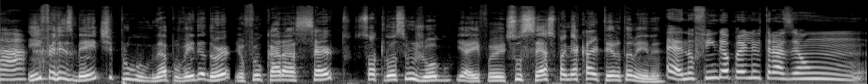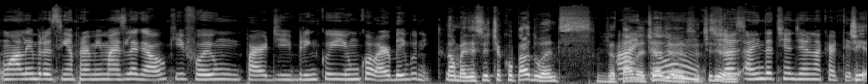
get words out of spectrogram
infelizmente, pro, né, pro vendedor, eu fui o cara certo, só trouxe um jogo. E aí foi sucesso pra minha carteira também, né? É, no fim deu pra ele trazer um, uma lembrancinha pra mim mais legal, que foi um par de brinco e um colar bem bonito. Não, mas esse eu tinha comprado antes. Já tava, ah, já tinha então, de antes, já tinha de já- ainda tinha dinheiro na carteira. Tinha-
